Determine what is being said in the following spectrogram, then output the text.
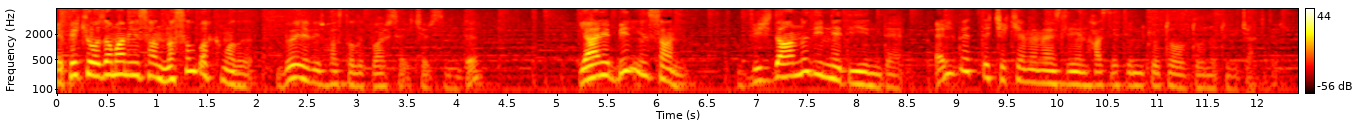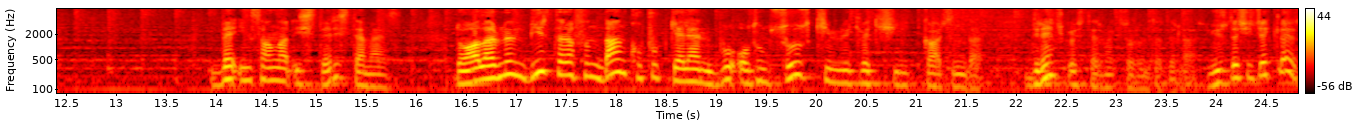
E peki o zaman insan nasıl bakmalı böyle bir hastalık varsa içerisinde? Yani bir insan vicdanını dinlediğinde elbette çekememezliğin hasretinin kötü olduğunu duyacaktır. Ve insanlar ister istemez doğalarının bir tarafından kopup gelen bu olumsuz kimlik ve kişilik karşısında direnç göstermek zorundadırlar. Yüzleşecekler.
